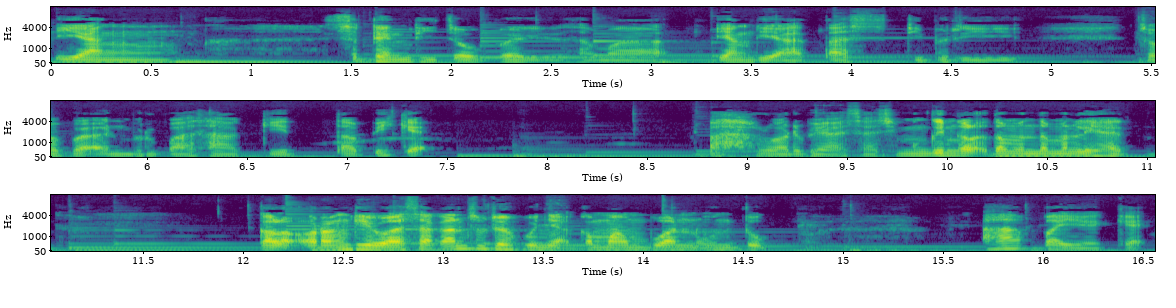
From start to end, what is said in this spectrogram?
yang sedang dicoba gitu sama yang di atas diberi cobaan berupa sakit. Tapi kayak ah luar biasa sih. Mungkin kalau teman-teman lihat kalau orang dewasa kan sudah punya kemampuan untuk apa ya kayak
